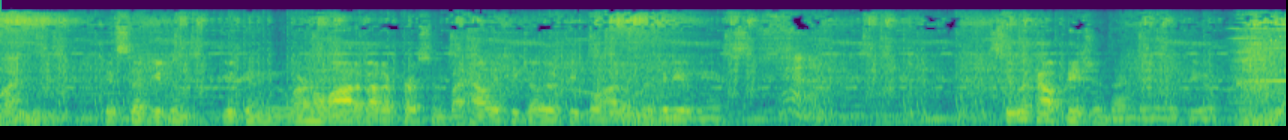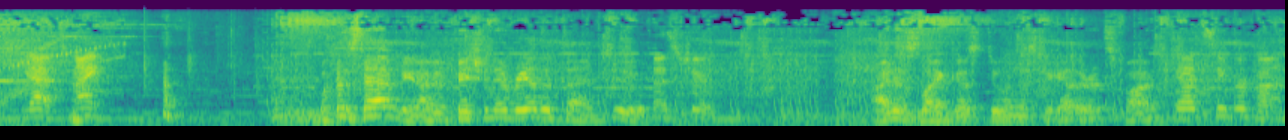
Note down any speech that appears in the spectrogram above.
What? They said you can you can learn a lot about a person by how they teach other people how to play video games. Yeah. See, look how patient I'm being with you. Yeah, tonight. What does that mean? I've been patient every other time too. That's true. I just like us doing this together. It's fun. Yeah, it's super fun.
